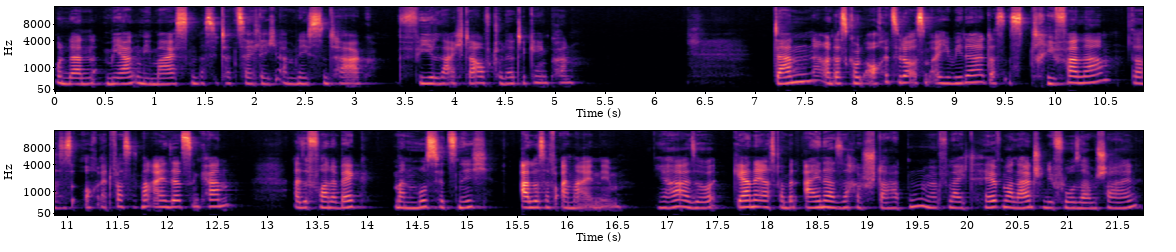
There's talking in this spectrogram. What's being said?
und dann merken die meisten, dass sie tatsächlich am nächsten Tag viel leichter auf Toilette gehen können. Dann, und das kommt auch jetzt wieder aus dem Ayurveda, das ist Trifala. Das ist auch etwas, was man einsetzen kann. Also vorneweg, man muss jetzt nicht alles auf einmal einnehmen. Ja, also gerne erstmal mit einer Sache starten. Vielleicht helfen allein schon die Flohsamenschalen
